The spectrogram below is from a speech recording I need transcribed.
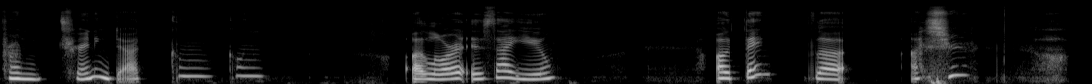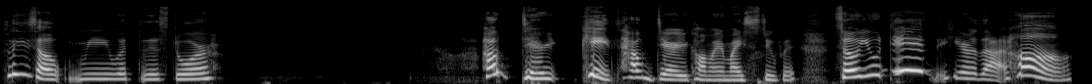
From training deck. Cling. Allura, is that you? Oh, thank the usher. Please help me with this door. How dare you, Keith, how dare you call me my stupid? So you did hear that, huh?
